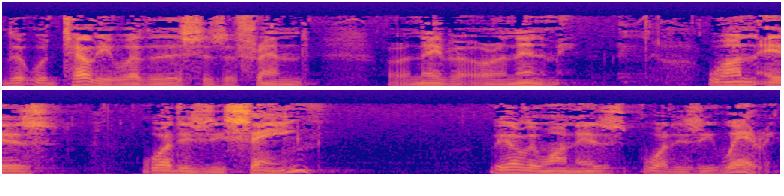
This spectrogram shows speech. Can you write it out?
that would tell you whether this is a friend or a neighbor or an enemy. One is, what is he saying? The other one is, what is he wearing?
